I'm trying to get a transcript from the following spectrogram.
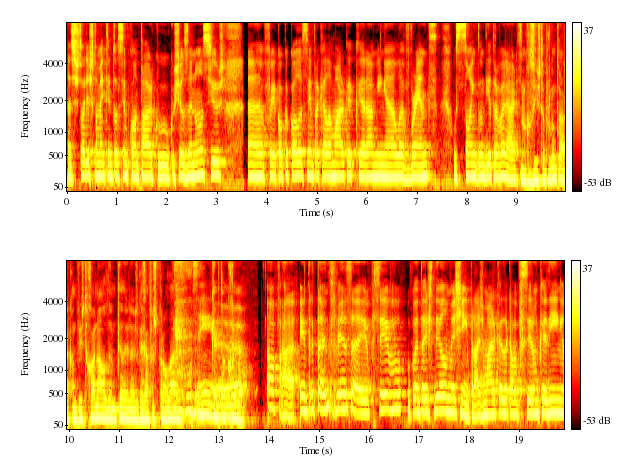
as histórias que também tentou sempre contar com, com os seus anúncios. Uh, foi a Coca-Cola sempre aquela marca que era a minha love brand, o sonho de um dia trabalhar. Não resisto a perguntar, quando viste o Ronaldo a meter as garrafas para o lado, Sim, o que é que te ocorreu? Opa, entretanto pensei, eu percebo o contexto dele, mas sim, para as marcas acaba por ser um bocadinho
